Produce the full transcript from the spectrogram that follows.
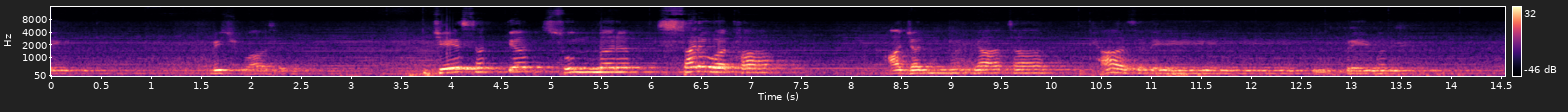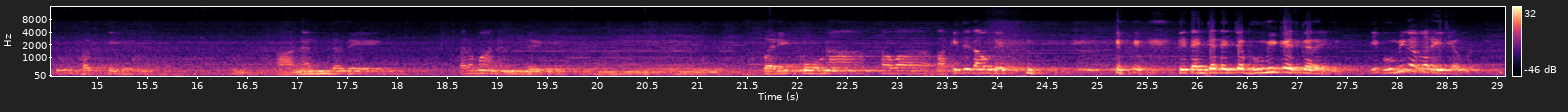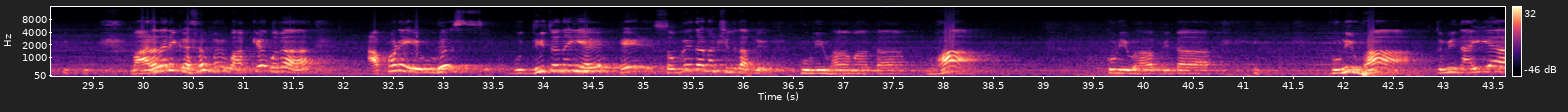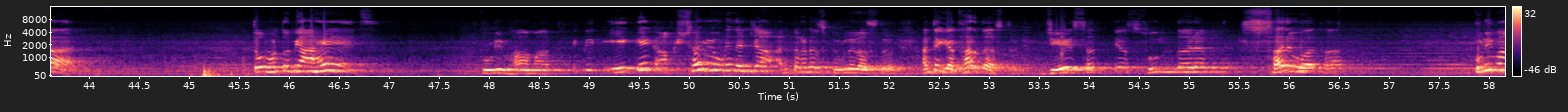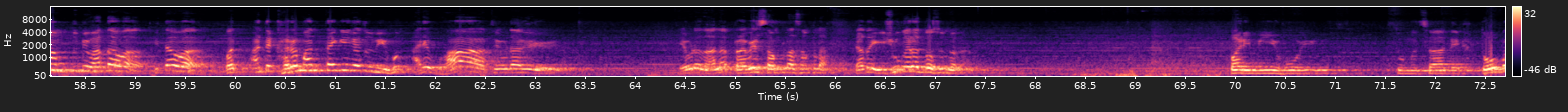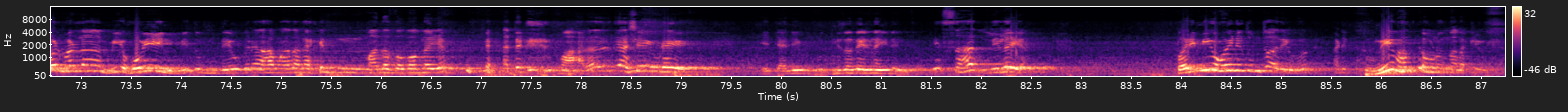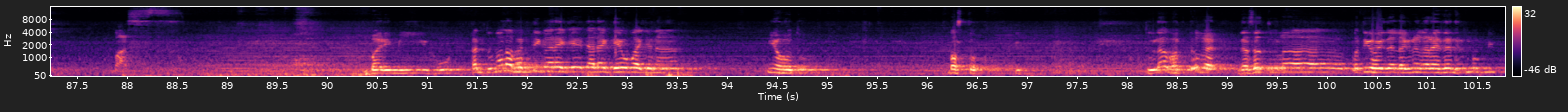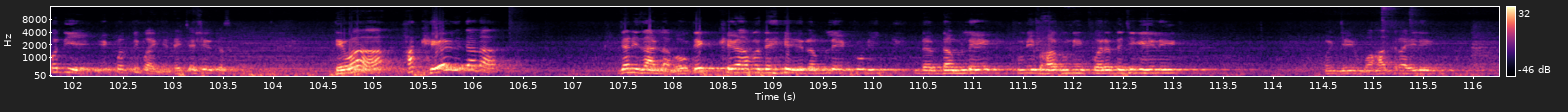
विश्वास. जे सत्य सुंदर सर्वथा अजन्म त्याचा ध्यास दे. तू प्रेम दे तू भक्ती दे तू आनंद दे परमानंद दे. परिकोणा हवा बाकीचे जाऊ दे. ते त्यांच्या त्यांच्या भूमिकेत करायचं. ही भूमिका करायची आपण. महाराजांनी कसं म्हण- वाक्य बघा आपण एवढं बुद्धीचं नाही आहे हे संवेदनशील आपले. कुणी व्हा माता व्हा. कुणी व्हा पिता. कुणी व्हा तुम्ही नाही आहात. तो म्हणतो मी आहेच. कुणी व्हा मात एक एक अक्षर एवढे त्यांच्या अंतकडं स्फुरलेलं असतं. आणि ते यथार्थ असतं. जे सत्य सुंदर सर्वथा कुणी व्हा तुम्ही वातावा पितावा? पण आणि ते खरं मानताय की काय तुम्ही? हो अरे व्हा तेवढा वेळ. एवढं झालं प्रवेश संपला संपला. त्याचा इशू करत बसून झाला परी मी होईल तुमचा देव तो पण म्हणला मी होईन. मी तुम देव हा माझा काही माझा स्वभाव नाही आहे ते असे एवढे हे त्यांनी बुद्धीचं ते नाही त्यांचं. हे सहज लिलय. परी मी होईन तुमचा देव. आणि तुम्ही भक्त म्हणून मला ठेव बस. बरी मी हो. कारण तुम्हाला भक्ती करायची आहे त्याला एक देव पाहिजे ना. मी होतो. बसतो. तुला भक्त कर. जसं तुला पती व्हायचं लग्न करायचं तर मग मी पती आहे. एक पती पाहिजे त्याच्याशिवाय कसं? तेव्हा हा खेळ त्याला ज्याने जाणला. बहुतेक खेळामध्ये रमले कुणी द दमले कुणी भागुनी परतची गेली. म्हणजे वाहत राहिले.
